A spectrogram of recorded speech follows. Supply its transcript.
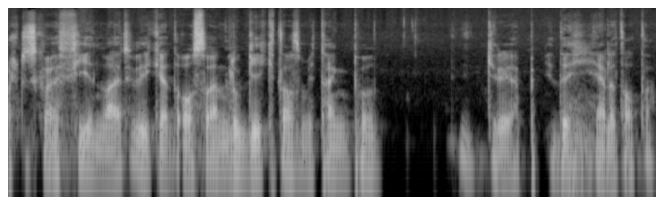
alltid skal være finvær. Hvilket også er en logikk da, som ikke tenker på grep i det hele tatt. Da.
